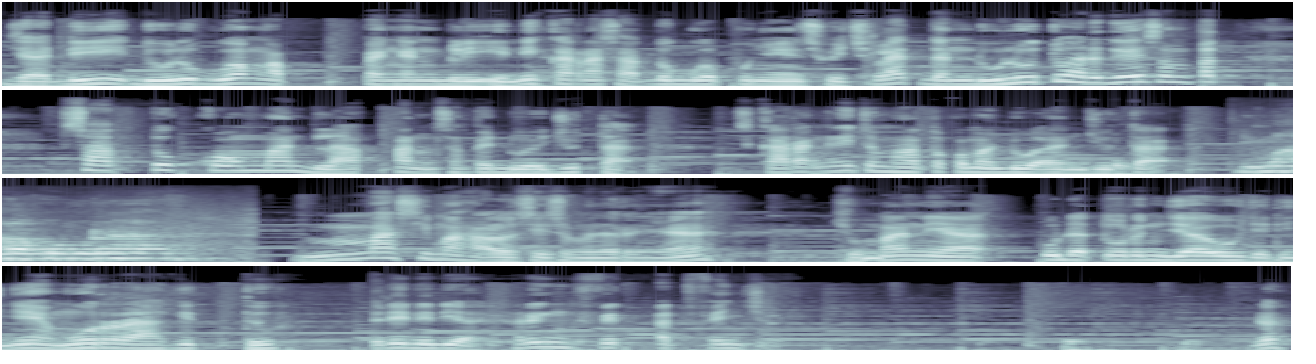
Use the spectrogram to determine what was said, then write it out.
jadi dulu gue nggak pengen beli ini karena satu gue punya Switch Lite dan dulu tuh harganya sempet 1,8 sampai 2 juta. Sekarang ini cuma 1,2an juta. Di mahal murah? Masih mahal sih sebenarnya. Cuman ya udah turun jauh jadinya ya murah gitu. Jadi ini dia Ring Fit Adventure. Udah.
